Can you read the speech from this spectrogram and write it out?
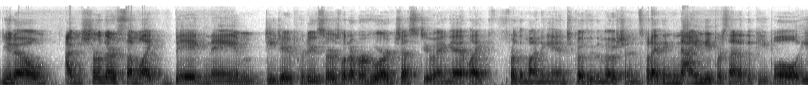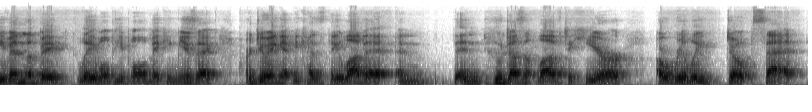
you know, I'm sure there's some like big name DJ producers, whatever, who are just doing it like for the money and to go through the motions. But I think 90% of the people, even the big label people making music, are doing it because they love it, and and who doesn't love to hear a really dope set,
